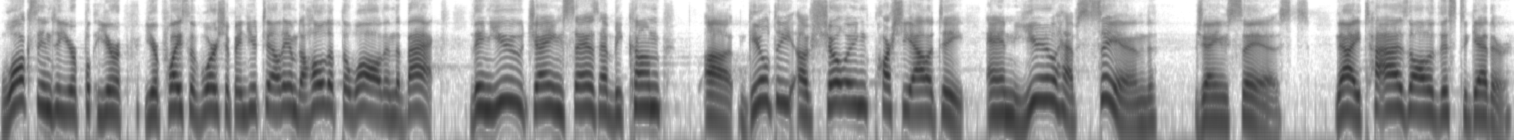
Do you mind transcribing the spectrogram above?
walks into your, your, your place of worship and you tell him to hold up the wall in the back. Then you, James says, have become uh, guilty of showing partiality, and you have sinned, James says. Now he ties all of this together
